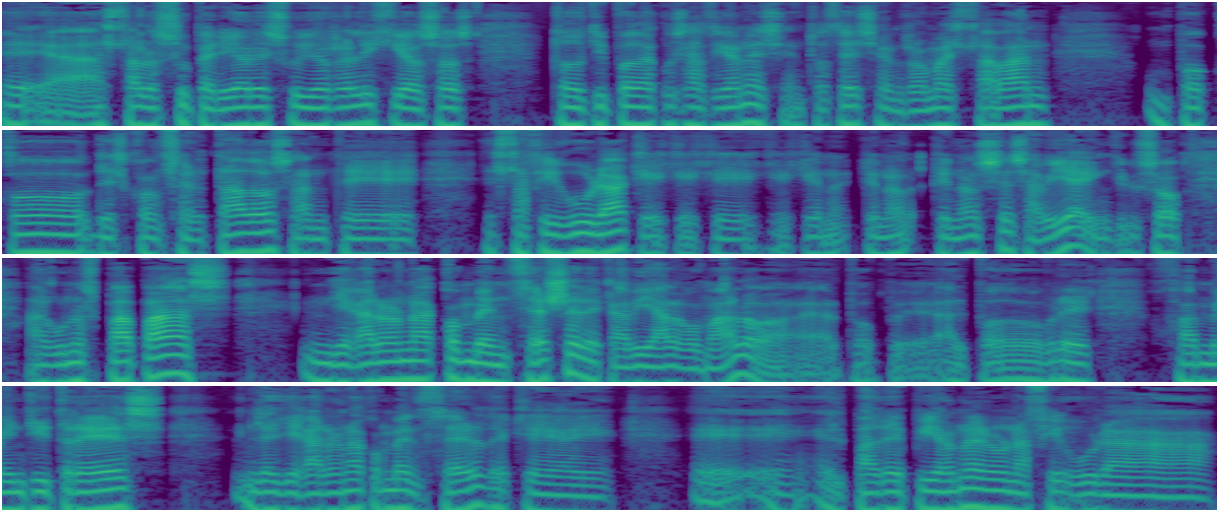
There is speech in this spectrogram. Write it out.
eh, hasta los superiores suyos religiosos, todo tipo de acusaciones. Entonces, en Roma estaban un poco desconcertados ante esta figura que, que, que, que, no, que no se sabía. Incluso algunos papas llegaron a convencerse de que había algo malo. Al, pobre Juan XXIII le llegaron a convencer de que eh, el padre Pío no era una figura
